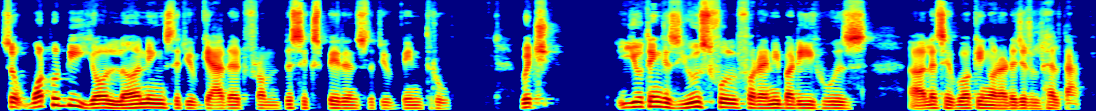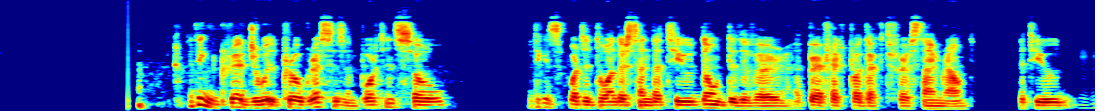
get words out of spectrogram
so what would be your learnings that you've gathered from this experience that you've been through which you think is useful for anybody who is uh, let's say, working on a digital health app? I think gradual progress is important. So I think it's important to understand that you don't deliver a perfect product first time round, that you mm-hmm.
